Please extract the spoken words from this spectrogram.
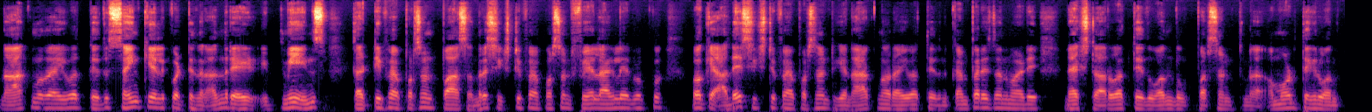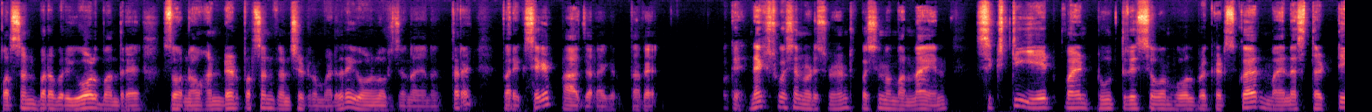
ನಾಲ್ಕನೂರ ಐವತ್ತೈದು ಸಂಖ್ಯೆಯಲ್ಲಿ ಕೊಟ್ಟಿದ್ದಾರೆ. ಅಂದ್ರೆ it means thirty five percent pass ಅಂದ್ರೆ ಸಿಕ್ಸ್ಟಿ ಫೈವ್ ಪರ್ಸೆಂಟ್ ಫೇಲ್ ಆಗಲೇಬೇಕು. ಓಕೆ ಅದೇ ಸಿಕ್ಸ್ಟಿ ಫೈವ್ ಪರ್ಸೆಂಟ್ಗೆ ನಾಲ್ಕುನೂರ ಐವತ್ತೈದನ್ನ ಕಂಪ್ಯಾರಿಸನ್ ಮಾಡಿ. ನೆಕ್ಸ್ಟ್ ಅರವತ್ತೈದು, ಒಂದು ಪರ್ಸೆಂಟ್ ಅಮೌಂಟ್ ತೆಗೆದ್ರೆ, ಒಂದು ಪರ್ಸೆಂಟ್ ಬರೋಬ್ಬರಿ ಏಳು ಬಂದ್ರೆ ಸೊ ನಾವು ಹಂಡ್ರೆಡ್ ಪರ್ಸೆಂಟ್ ಕನ್ಸಿಡರ್ ಮಾಡಿದ್ರೆ ಏಳ್ನೂರು ಜನ ಏನಾಗ್ತಾರೆ ಪರೀಕ್ಷೆಗೆ ಹಾಜರಾಗಿರ್ತಾರೆ. ಓಕೆ ನೆಕ್ಸ್ಟ್ ಕ್ವಶನ್ ನೋಡಿ student question number nine sixty eight point two three seven whole bracket square minus thirty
